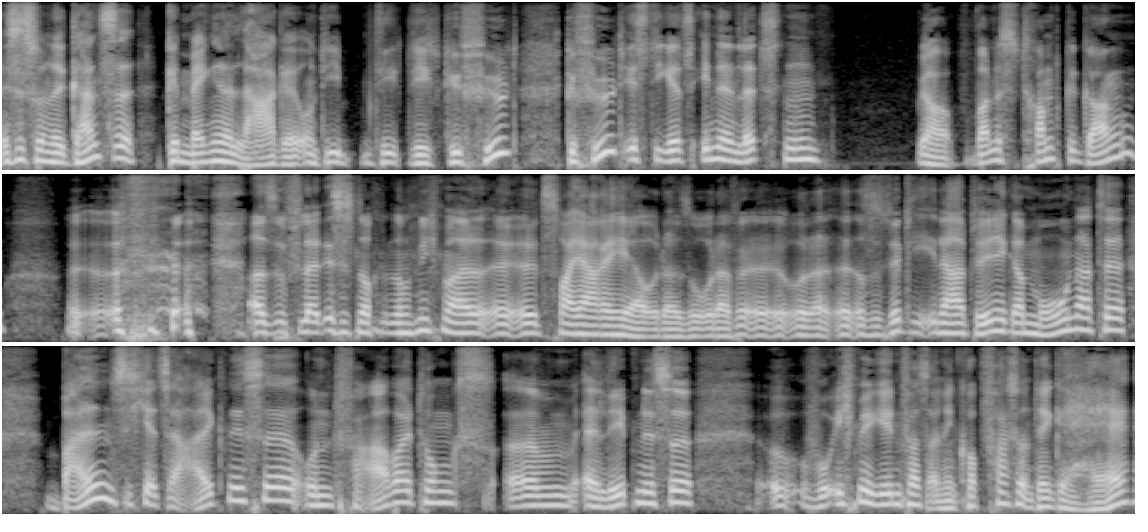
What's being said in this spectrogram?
Es ist so eine ganze Gemengelage und die, die, die gefühlt, gefühlt ist die jetzt in den letzten, ja, wann ist Trump gegangen? also vielleicht ist es noch noch nicht mal äh, zwei Jahre her oder so oder äh, oder also wirklich innerhalb weniger Monate ballen sich jetzt Ereignisse und Verarbeitungserlebnisse, ähm, wo ich mir jedenfalls an den Kopf fasse und denke, hä,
